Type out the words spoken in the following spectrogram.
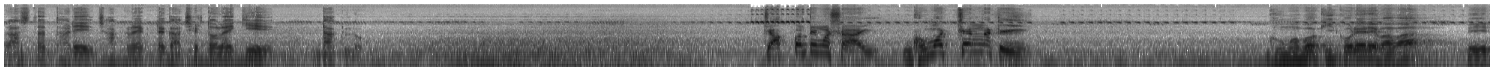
রাস্তার ধারে ঝাঁকড়া একটা গাছের তলায় গিয়ে ডাকলো চক্রতি মশাই ঘুমোচ্ছেন নাকি? ঘুমোবো কি করে রে বাবা? পেট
